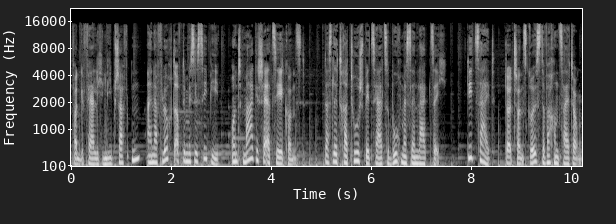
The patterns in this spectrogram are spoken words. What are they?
von gefährlichen Liebschaften, einer Flucht auf dem Mississippi und magische Erzählkunst. Das Literaturspezial zur Buchmesse in Leipzig. Die Zeit, Deutschlands größte Wochenzeitung.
